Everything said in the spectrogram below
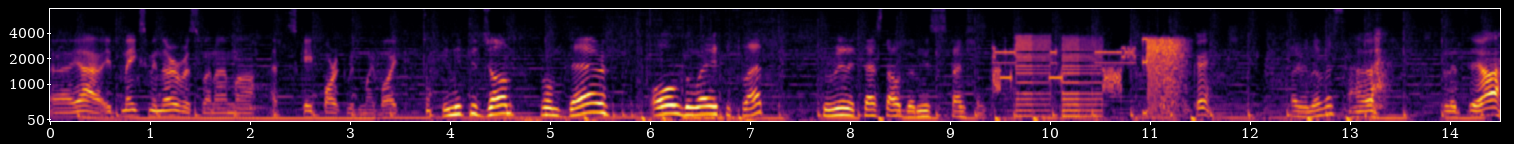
yeah, it makes me nervous when I'm uh, at the skate park with my bike. You need to jump from there all the way to flat to really test out the new suspension. Okay, Are you nervous? uh, let's yeah.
